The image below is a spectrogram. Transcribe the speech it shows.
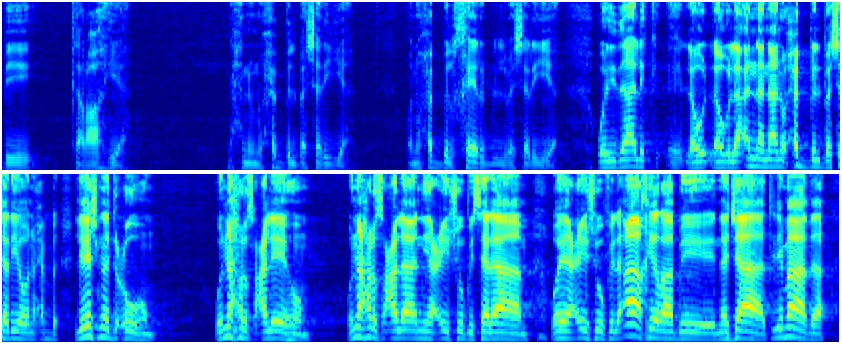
بكراهية. نحن نحب البشرية ونحب الخير بالبشرية. ولذلك لو لولا اننا نحب البشرية ونحب ليش ندعوهم؟ ونحرص عليهم. ونحرص على أن يعيشوا بسلام ويعيشوا في الآخرة بنجاة. لماذا؟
